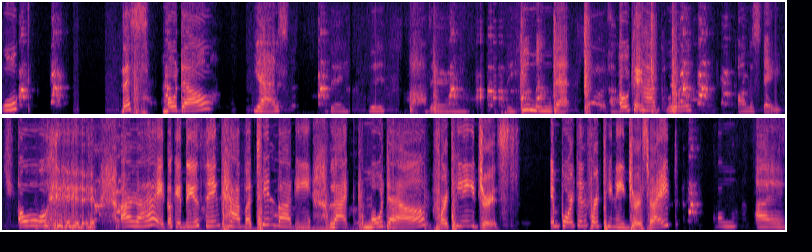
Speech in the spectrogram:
cook This model. Yes, they they the the human that uh, Okay. have work on the stage. Oh. All right. Okay. Do you think have a teen body like model for teenagers? Important for teenagers, right? Um, I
